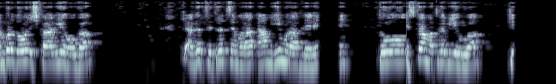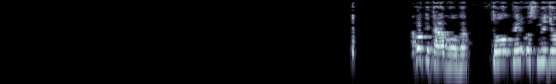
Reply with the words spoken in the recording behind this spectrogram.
نمبر دو اشکال یہ ہوگا کہ اگر فطرت سے مراد نام ہی مراد لے لیں، تو اس کا مطلب یہ ہوا کتاب ہوگا، تو پھر اس میں جو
